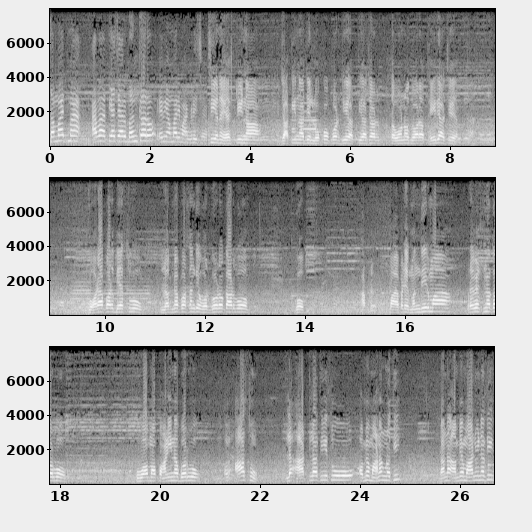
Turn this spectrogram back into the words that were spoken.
સમાજમાં આવા અત્યાચાર બંધ કરો એવી અમારી માંગણી છે. એસસી અને એસટીના જાતિના જે લોકો પર જે અત્યાચાર તવણો દ્વારા થઈ રહ્યા છે, ઘોડા પર બેસવું લગ્ન પ્રસંગે વરઘોડો કાઢવો આપણે મંદિરમાં પ્રવેશ ન કરવો, કૂવામાં પાણી ન ભરવો. આ શું? એટલે આટલાથી શું અમે માનવ નથી? ના ના, અમે માનવી નથી.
